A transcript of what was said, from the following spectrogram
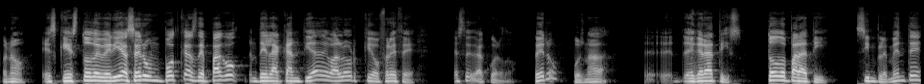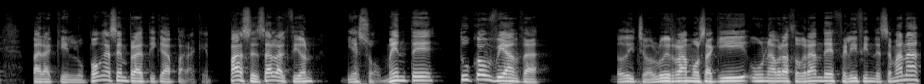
bueno, es que esto debería ser un podcast de pago de la cantidad de valor que ofrece. Estoy de acuerdo, pero pues nada, eh, de gratis, todo para ti, simplemente para que lo pongas en práctica, para que pases a la acción y eso aumente tu confianza. Lo dicho, Luis Ramos aquí, un abrazo grande, feliz fin de semana,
